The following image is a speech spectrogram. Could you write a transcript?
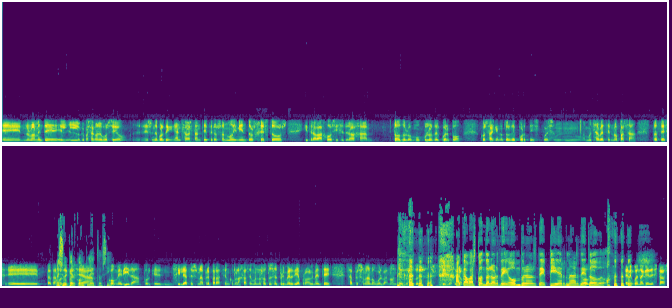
eh, normalmente lo que pasa con el boxeo es un deporte que engancha bastante, pero son movimientos, gestos y trabajos y se trabaja todos los músculos del cuerpo, cosa que en otros deportes pues mm, muchas veces no pasa. Entonces eh, tratamos de que completo, sea comedida, porque si le haces una preparación como la que hacemos nosotros el primer día, probablemente esa persona no vuelva, ¿no? Entonces nosotros, Acabas con dolor de hombros, de piernas, de todo. Ten en cuenta que estás,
